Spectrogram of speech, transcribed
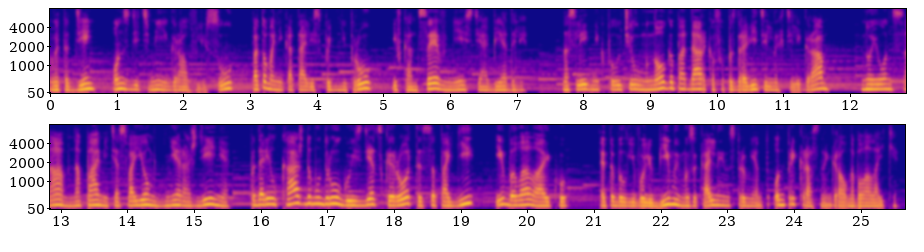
В этот день он с детьми играл в лесу, потом они катались по Днепру и в конце вместе обедали. Наследник получил много подарков и поздравительных телеграмм, но и он сам на память о своем дне рождения подарил каждому другу из детской роты сапоги и балалайку. Это был его любимый музыкальный инструмент. Он прекрасно играл на балалайке.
